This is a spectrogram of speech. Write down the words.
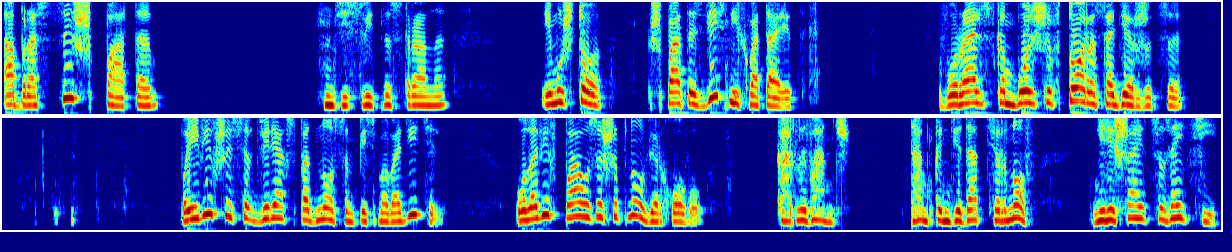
образцы шпата. Действительно странно. Ему что, шпата здесь не хватает? В Уральском больше втора содержится. Появившийся в дверях с подносом письмоводитель, уловив паузу, шепнул Верхову. — Карл Иванович, там кандидат Тернов — не решается зайти.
